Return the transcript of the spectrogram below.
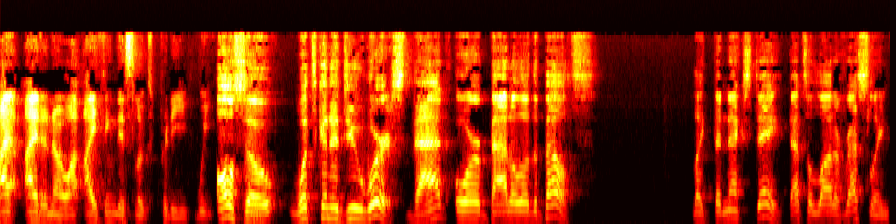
I I don't know. I, I think this looks pretty weak. Also, what's going to do worse, that or Battle of the Belts? Like the next day, that's a lot of wrestling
